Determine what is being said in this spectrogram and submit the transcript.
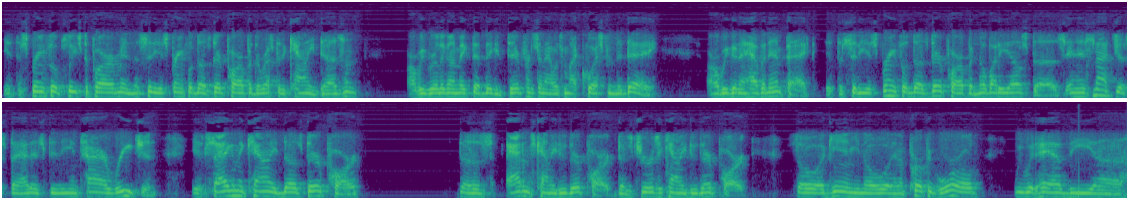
If the Springfield Police Department and the city of Springfield does their part, but the rest of the county doesn't, are we really going to make that big a difference? And that was my question today are we going to have an impact? If the city of Springfield does their part, but nobody else does, and it's not just that; it's the entire region. If Sangamon County does their part, does Adams County do their part? Does Jersey County do their part? So again, you know, in a perfect world, we would have the uh,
